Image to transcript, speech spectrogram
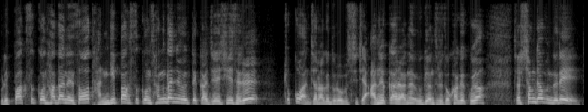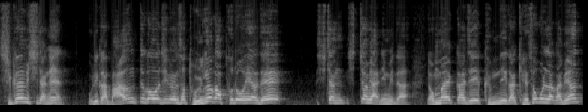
우리 박스권 하단에서 단기 박스권 상단 영역대까지의 시세를 조금 안전하게 있지 않을까라는 의견 드리도록 하겠고요. 자, 시청자분들이 지금 시장은 우리가 마음 뜨거워지면서 돌격 앞으로 해야 될 시장 시점이 아닙니다. 연말까지 금리가 계속 올라가면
